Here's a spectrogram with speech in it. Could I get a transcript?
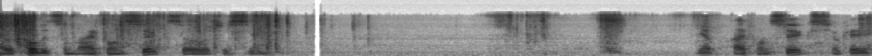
I was told it's an iPhone 6, so let's just see. Yep, iPhone 6, okay,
